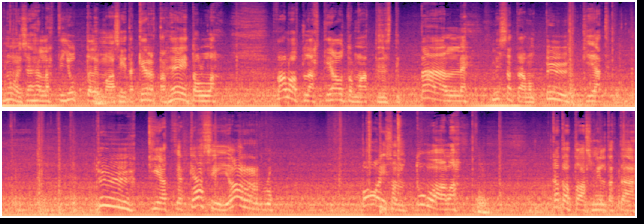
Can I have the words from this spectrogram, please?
Noin, sehän lähti juttelemaan siitä kertaheitolla. Valot lähti automaattisesti päälle. Missä täällä on pyyhkijät? Pyyhkijät ja käsijarru. Pois on tuolla. Katsotaan miltä tää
